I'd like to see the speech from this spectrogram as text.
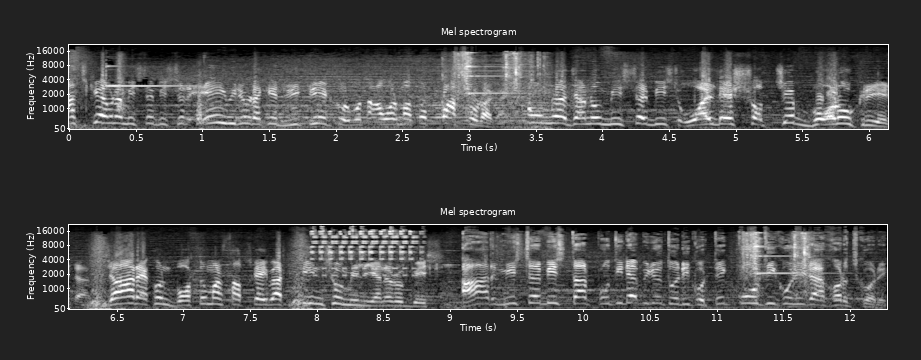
আজকে আমরা মিস্টার বিস্টের এই ভিডিওটাকে রিক্রিয়েট করব তা আমার মাত্র পাঁচশো টাকা। তোমরা জানো মিস্টার বিস্ট ওয়ার্ল্ডের সবচেয়ে বড় ক্রিয়েটার যার এখন বর্তমান সাবস্ক্রাইবার তিনশো মিলিয়নেরও বেশি। আর মিস্টার বিস্ট তার প্রতিটা ভিডিও তৈরি করতে কোটি কোটি টাকা খরচ করে।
